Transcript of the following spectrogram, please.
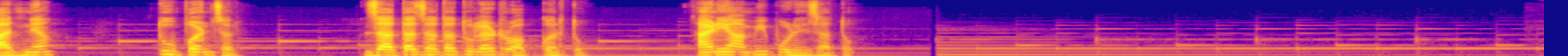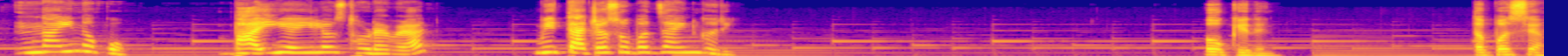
आज्ञा तू पण चल. जाता जाता तुला ड्रॉप करतो आणि आम्ही पुढे जातो. नाही नको. भाई येईलच थोड्या वेळात. मी त्याच्यासोबत जाईन घरी. Okay then. तपस्या.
